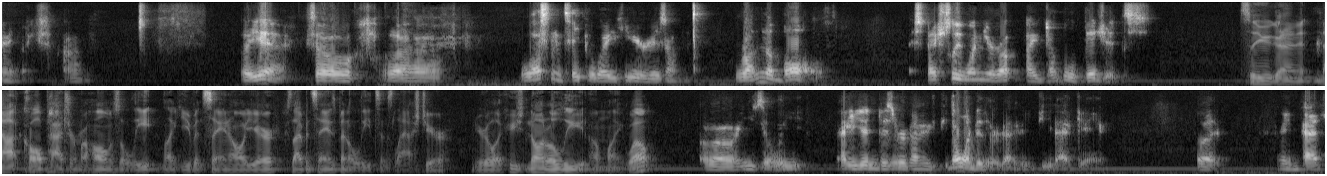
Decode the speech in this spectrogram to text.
Anyways, um, but yeah, so uh, lesson to take away here is um, run the ball, especially when you're up by double digits. So you're gonna not call Patrick Mahomes elite like you've been saying all year? Because I've been saying he's been elite since last year. You're like he's not elite. I'm like, well, Oh, he's elite. And he didn't deserve MVP. No one deserved MVP that game. But I mean, Pat,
